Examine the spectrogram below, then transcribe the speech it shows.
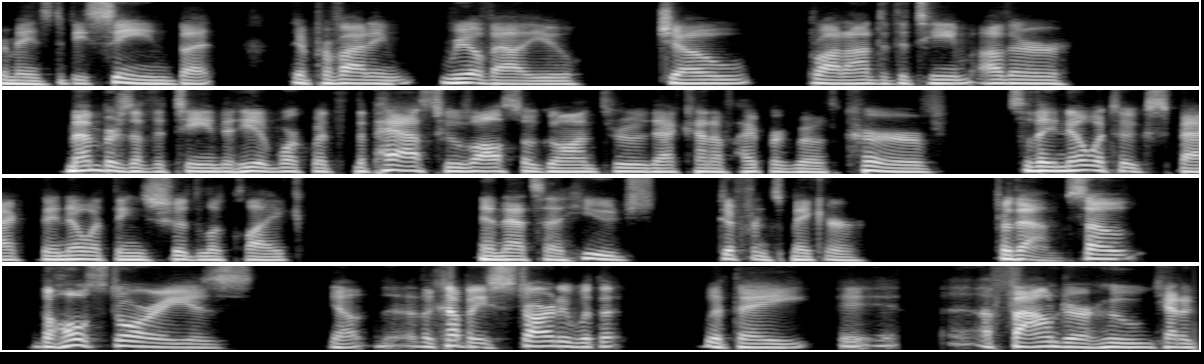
remains to be seen. But they're providing real value. Joe brought onto the team other members of the team that he had worked with in the past who've also gone through that kind of hyper growth curve. So they know what to expect. They know what things should look like. And that's a huge difference maker for them. So the whole story is, you know, the, the company started with a with a eh, eh, a founder who had a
